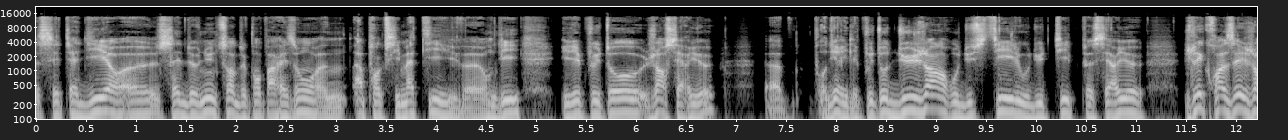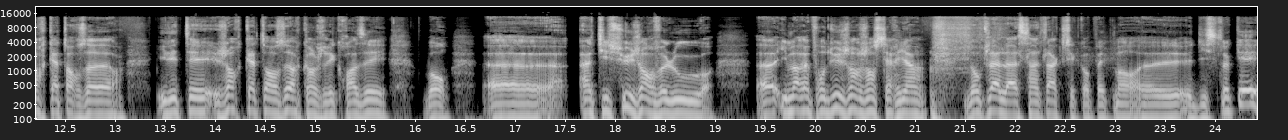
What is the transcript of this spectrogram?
c'est-à-dire euh, c'est devenu une sorte de comparaison euh, approximative. On dit il est plutôt genre sérieux. Euh, pour dire il est plutôt du genre ou du style ou du type sérieux. Je l'ai croisé genre 14 heures. Il était genre 14 heures quand je l'ai croisé. Bon, euh, un tissu genre velours. Euh, il m'a répondu genre j'en sais rien. Donc là la syntaxe est complètement euh, disloquée.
